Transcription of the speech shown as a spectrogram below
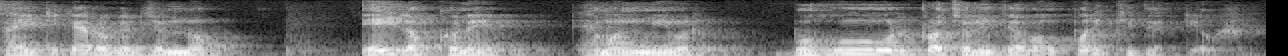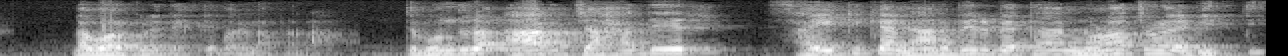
সাইটিকা রোগের জন্য এই লক্ষণে এমন মিউর বহুল প্রচলিত এবং পরীক্ষিত একটি ওষুধ ব্যবহার করে দেখতে পারেন আপনারা। তো বন্ধুরা, আর যাহাদের সাইটিকা নার্ভের ব্যথা, নড়াচড়ায় বৃদ্ধি,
